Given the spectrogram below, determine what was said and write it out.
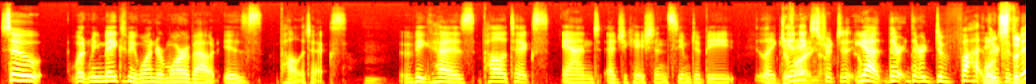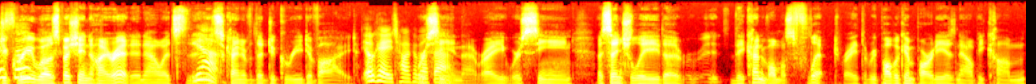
So, what makes me wonder more about is politics, Hmm. because politics and education seem to be like divide now. inextricably. Yeah, they're they're divided. Well, they're it's the degree. Well, especially in higher ed, and now it's the, Yeah. it's kind of the degree divide. Okay, talk about We're that. seeing that, right? We're seeing essentially the they kind of almost flipped, right? The Republican Party has now become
